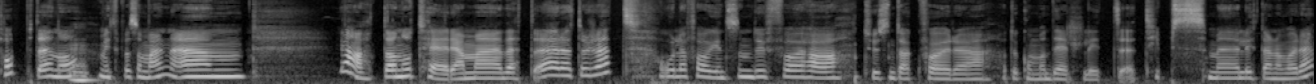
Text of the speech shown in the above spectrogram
topp, det nå, mm. midt på sommeren. Um, ja, da noterer jeg meg dette, rett og slett. Olaf Haagensen, du får ha tusen takk for uh, at du kom og delte litt uh, tips med lytterne våre.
